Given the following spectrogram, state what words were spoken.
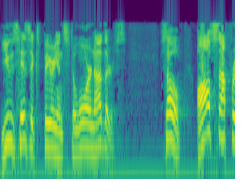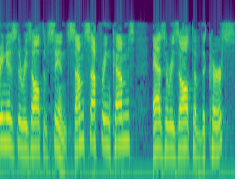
use his experience to warn others. So, all suffering is the result of sin. Some suffering comes as a result of the curse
